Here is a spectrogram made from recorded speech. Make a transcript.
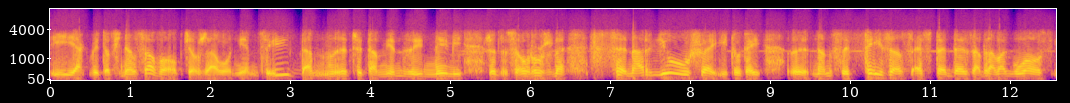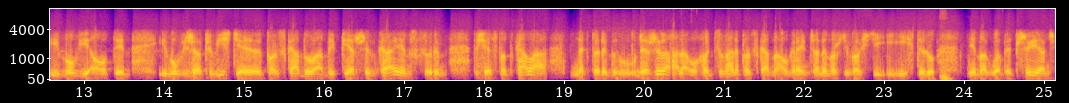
i jakby to finansowo obciążało Niemcy. I tam czytam między innymi, że to są różne scenariusze i tutaj y, Nancy Faeser z SPD zabrała głos i mówi o tym i mówi, że oczywiście Polska byłaby pierwszym krajem, z którym by się spotkała, na który by uderzyła fala uchodźców, ale Polska ma ograniczone możliwości i ich tylu nie mogłaby przyjąć.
